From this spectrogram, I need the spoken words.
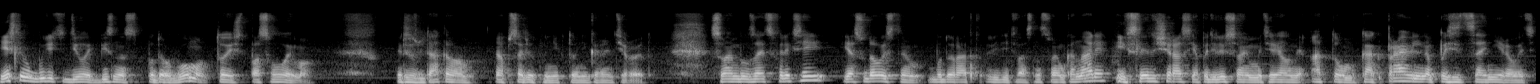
Если вы будете делать бизнес по-другому, то есть по-своему, результата вам абсолютно никто не гарантирует. С вами был Зайцев Алексей. Я с удовольствием буду рад видеть вас на своем канале. И в следующий раз я поделюсь с вами материалами о том, как правильно позиционировать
